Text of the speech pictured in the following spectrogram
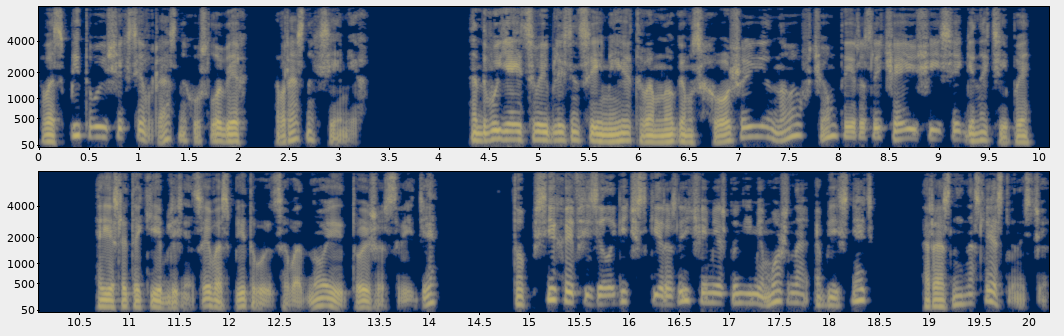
воспитывающихся в разных условиях в разных семьях. Двуяйцевые близнецы имеют во многом схожие, но в чем-то и различающиеся генотипы. Если такие близнецы воспитываются в одной и той же среде, то психофизиологические различия между ними можно объяснять разной наследственностью.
